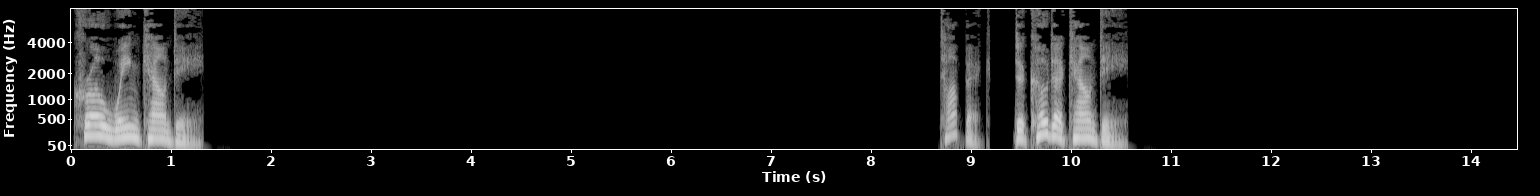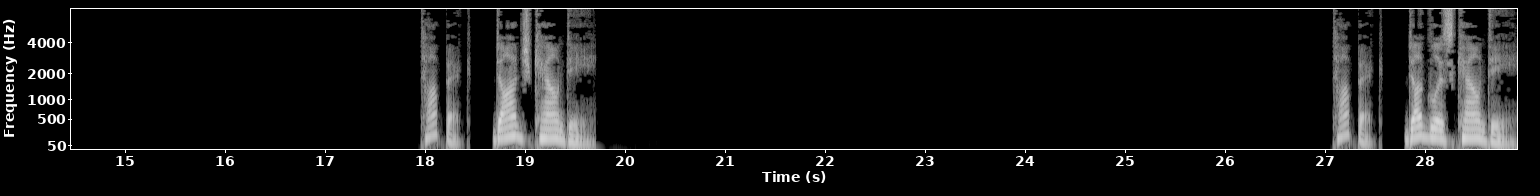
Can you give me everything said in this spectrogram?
Crow Wing County. Dakota County. Dodge County. Douglas County.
